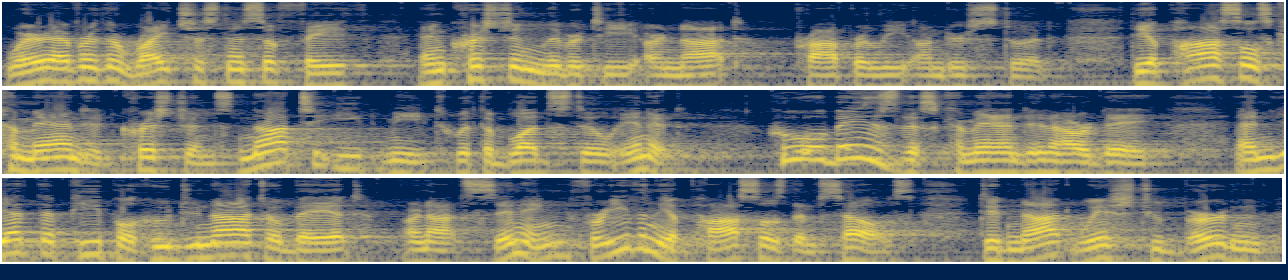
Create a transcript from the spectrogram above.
wherever the righteousness of faith and Christian liberty are not properly understood. The apostles commanded Christians not to eat meat with the blood still in it. Who obeys this command in our day? And yet the people who do not obey it are not sinning, for even the apostles themselves did not wish to burden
